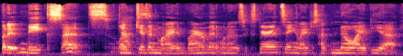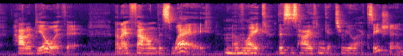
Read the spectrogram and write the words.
but it makes sense, like Yes. given my environment, what I was experiencing, and I just had no idea how to deal with it. And I found this way of mm-hmm. like, this is how I can get to relaxation.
